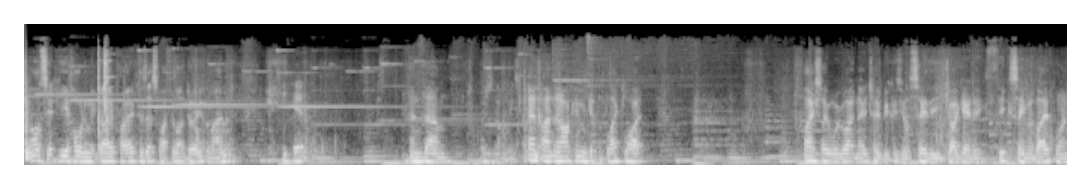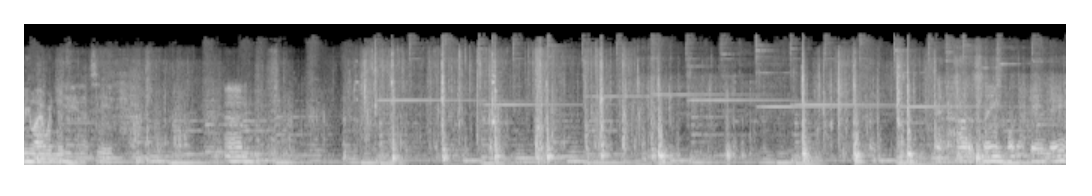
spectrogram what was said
I'll sit here holding the GoPro because that's what I feel like doing at the moment. yeah. And um, I'll just knock this. and, and I can get the black light. Actually, we won't need to because you'll see the gigantic thick seam of opal anyway, wouldn't you? Yeah, that's it. Um. That harder seam, what that band there.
